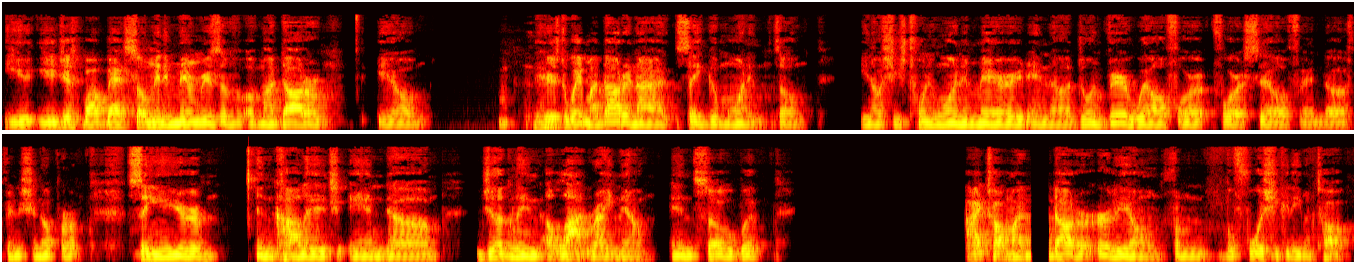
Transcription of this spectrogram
You you just brought back so many memories of, of my daughter. You know. Here's the way my daughter and I say good morning. So, you know, she's 21 and married and uh, doing very well for for herself and uh, finishing up her senior year in college and um, juggling a lot right now. And so, but I taught my daughter early on from before she could even talk.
